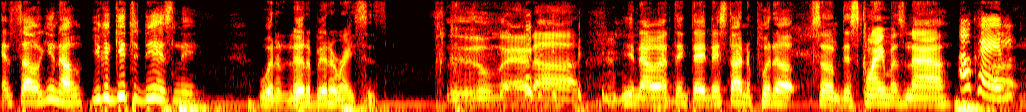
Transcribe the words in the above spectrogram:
And so, you know, you could get to Disney with a little bit of racism. and uh, you know, I think they they starting to put up some disclaimers now. Okay, Uh, I'm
